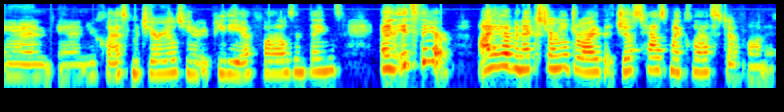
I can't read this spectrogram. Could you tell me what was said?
and, and your class materials, you know, your PDF files and things. And it's there. I have an external drive that just has my class stuff on it.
